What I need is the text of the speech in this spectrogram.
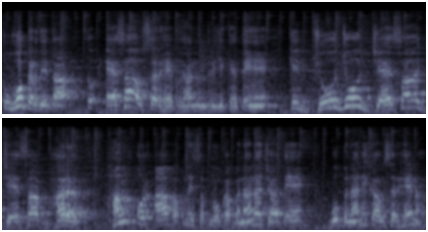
तो वो कर देता। तो ऐसा अवसर है, प्रधानमंत्री जी कहते हैं कि जो जो जैसा जैसा भारत हम और आप अपने सपनों का बनाना चाहते हैं, वो बनाने का अवसर है ना?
